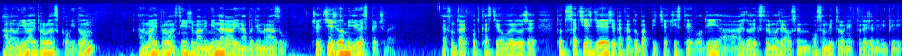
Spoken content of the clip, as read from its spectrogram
ale oni nemali problém s covidom, ale mali problém s tým, že mali minerály na bode mrazu, čo je tiež veľmi nebezpečné ja som to aj v podcaste hovoril, že toto sa tiež deje, že taká doba pitia čistej vody a až do extrému, že 8, 8 litrov niektoré ženy vypili.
